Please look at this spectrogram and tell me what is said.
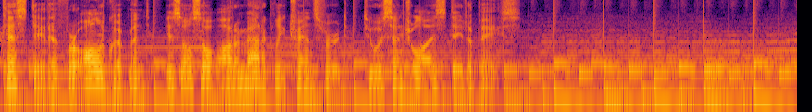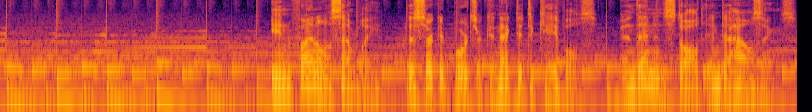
Test data for all equipment is also automatically transferred to a centralized database. In final assembly, the circuit boards are connected to cables and then installed into housings.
